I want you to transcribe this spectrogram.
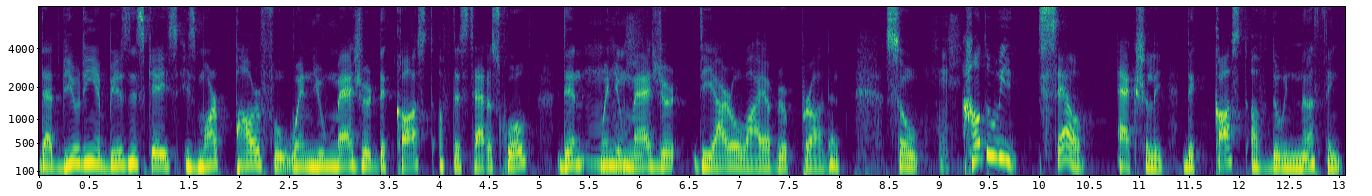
that building a business case is more powerful when you measure the cost of the status quo than mm-hmm. when you mm-hmm. measure the ROI of your product. So, how do we sell actually the cost of doing nothing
